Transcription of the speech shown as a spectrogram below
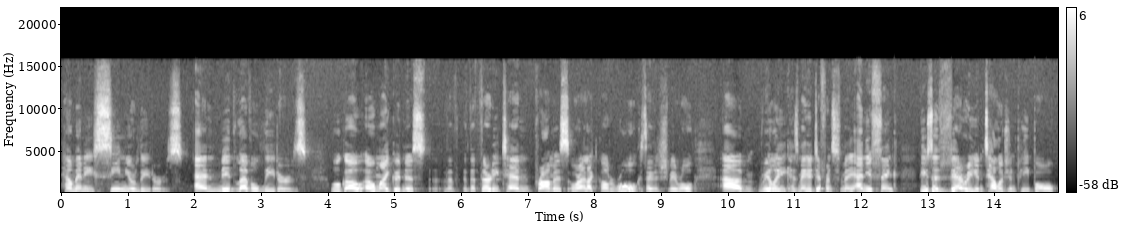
how many senior leaders and mid level leaders will go, oh my goodness, the, the 30 10 promise, or I like to call it a rule, because I think it should be a rule, um, really has made a difference for me. And you think, these are very intelligent people.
